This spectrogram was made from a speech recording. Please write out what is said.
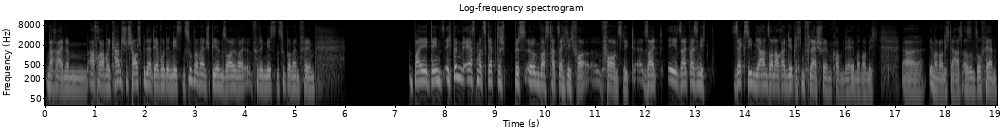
nach einem afroamerikanischen Schauspieler, der wohl den nächsten Superman spielen soll, weil für den nächsten Superman-Film bei denen, ich bin erstmal skeptisch, bis irgendwas tatsächlich vor, vor uns liegt. Seit, eh, seit, weiß ich nicht, sechs, sieben Jahren soll auch angeblich ein Flash-Film kommen, der immer noch nicht, äh, immer noch nicht da ist. Also insofern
